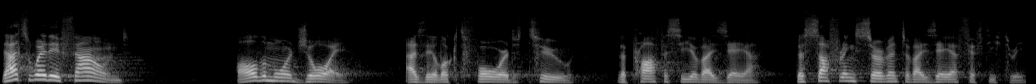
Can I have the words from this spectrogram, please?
That's where they found all the more joy as they looked forward to the prophecy of Isaiah, the suffering servant of Isaiah 53.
